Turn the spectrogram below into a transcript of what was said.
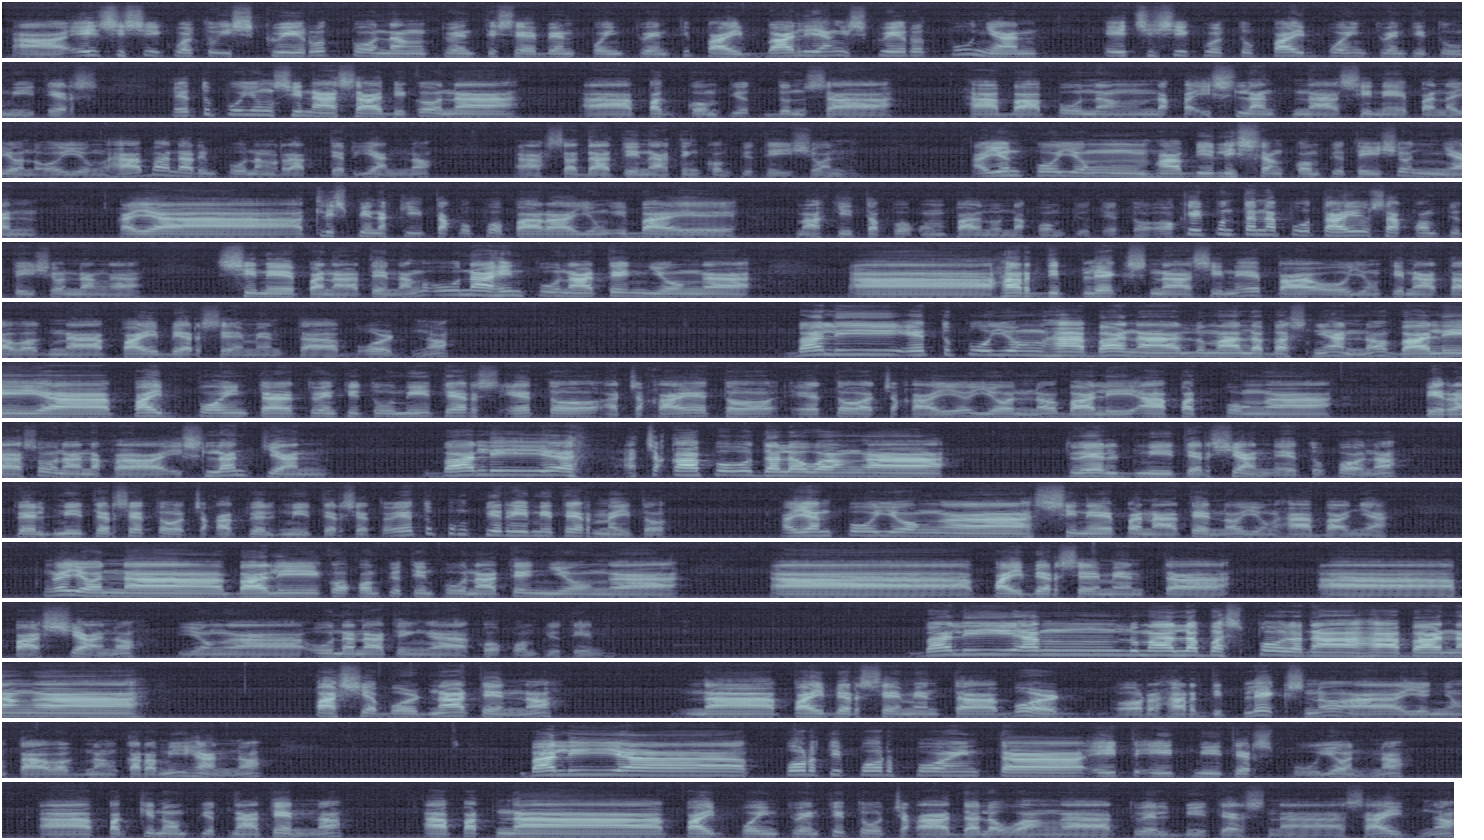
uh, h is equal to square root po ng 27.25 bali ang square root po niyan h is equal to 5.22 meters. Ito po yung sinasabi ko na uh, pag-compute dun sa haba po ng naka-slant na sinepa na yon o yung haba na rin po ng Raptor yan no? Uh, sa dati nating computation. Ayun po yung mabilis ang computation niyan. Kaya at least pinakita ko po para yung iba eh makita po kung paano na-compute ito. Okay, punta na po tayo sa computation ng uh, Sinepa natin. Ang unahin po natin yung uh, uh, hardiplex na Sinepa o yung tinatawag na fiber cement uh, board, no? Bali, ito po yung haba na lumalabas niyan, no? Bali, ah, 5.22 meters ito at saka ito, ito at saka yun, no? Bali, apat pong ah, piraso na naka-slant yan. Bali, ah, at saka po dalawang ah, 12 meters yan. Ito po, no? 12 meters ito at saka 12 meters ito. Ito pong perimeter na ito. Ayan po yung ah, sinepa natin, no? Yung haba niya. Ngayon, na bali, ko-computein po natin yung ah, ah, fiber cement ah, ah, fascia, no? Yung ah, una nating uh, ko-computein. Bali, ang lumalabas po na haba ng ah, fascia board natin, no? Na fiber cement ah, board or hardiplex, no? Yan yung tawag ng karamihan, no? Bali, ah, 44.88 meters po yun, no? Ah, pag kinompute natin, no? Apat na 5.22 tsaka dalawang ah, 12 meters na side, no?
